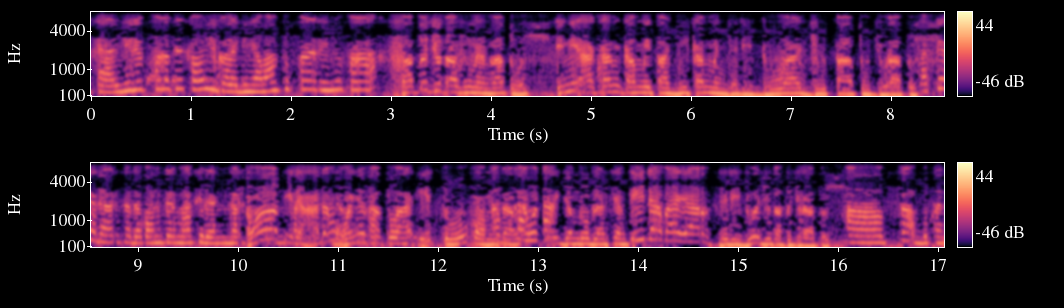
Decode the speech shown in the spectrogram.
saya aja deh Pak. Saya juga lagi nggak masuk Pak hari ini Pak. Satu juta sembilan ratus ini akan kami tagihkan menjadi dua juta tujuh ratus. Tapi ada harus ada konfirmasi dan Oh tidak ada pokoknya setelah itu kalau misalnya Bukan, lewat dari jam 12 siang tidak bayar jadi dua juta tujuh ratus. Eh, Pak, bukan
